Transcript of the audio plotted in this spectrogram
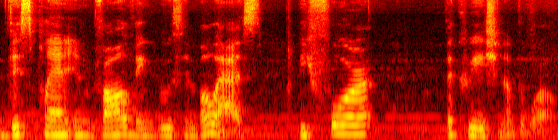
this plan involving Ruth and Boaz before the creation of the world.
